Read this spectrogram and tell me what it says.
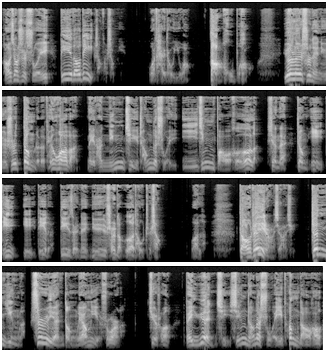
好像是水滴到地上的声音。我抬头一望，大呼不好！原来是那女尸瞪着的天花板，那滩凝气成的水已经饱和了，现在正一滴一滴的滴在那女尸的额头之上。完了，照这样下去。真应了尸眼瞪梁一说了。据说被怨气形成的水碰到后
